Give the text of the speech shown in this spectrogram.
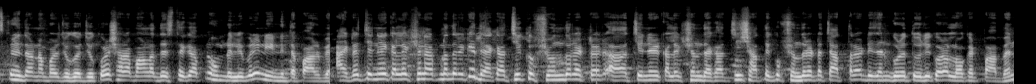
স্ক্রিনে তার নাম্বার যোগাযোগ করে সারা বাংলাদেশ থেকে আপনি হোম ডেলিভারি নিয়ে নিতে পারবেন। একটা চেনের কালেকশন আপনাদেরকে দেখাচ্ছি, খুব সুন্দর একটা চেনের কালেকশন দেখাচ্ছি। সাথে খুব সুন্দর একটা চারতারা ডিজাইন করে তৈরি করা লকেট পাবেন।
